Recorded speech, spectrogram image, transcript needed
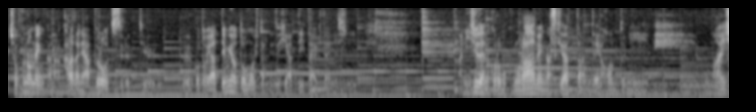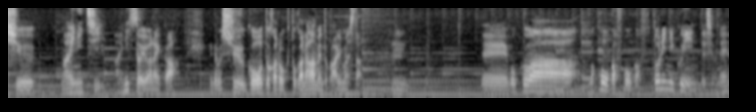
食の面から体にアプローチするっていうことをやってみようと思う人はね、ぜひやっていただきたいですし、まあ、20代の頃僕もラーメンが好きだったんで、本当に毎週、毎日、毎日とは言わないか、でも週5とか6とかラーメンとかありました。うん。で僕は、まあ、効果不効果太りにくいんですよね。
